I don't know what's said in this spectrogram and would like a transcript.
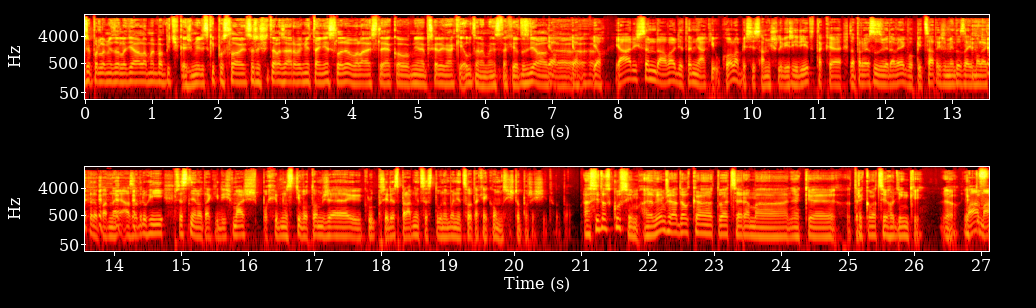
že podle mě tohle dělala moje babička, že mě vždycky poslala něco řešit, ale zároveň mě tajně sledovala, jestli jako mě nepřijede nějaký auto nebo něco takového, to dělal. Jo, jo, jo. Já, když jsem dával dětem nějaký úkol, aby si sami šli vyřídit, tak eh, za prvé jsem zvědavý jak opica, takže mě to zajímalo, jak to dopadne. A za druhý, přesně, no tak když máš pochybnosti o tom, že klub přijde správně cestu nebo něco, tak jako musíš to pořešit. Toto. Asi to skúsim. A ja viem, že Adelka, tvoja dcera, má nejaké trekovacie hodinky. Jo, jak Má, to, má,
